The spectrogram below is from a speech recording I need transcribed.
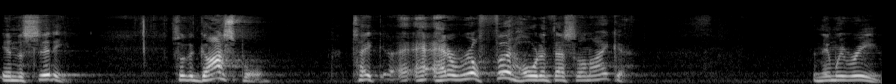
in the city. So the gospel take, had a real foothold in Thessalonica. And then we read,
